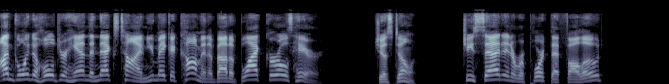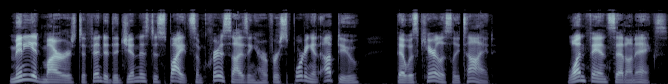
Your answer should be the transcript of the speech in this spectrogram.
I'm going to hold your hand the next time you make a comment about a black girl's hair. Just don't. She said in a report that followed. Many admirers defended the gymnast despite some criticizing her for sporting an updo that was carelessly tied. One fan said on X,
